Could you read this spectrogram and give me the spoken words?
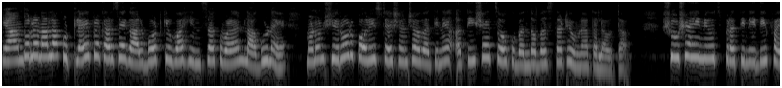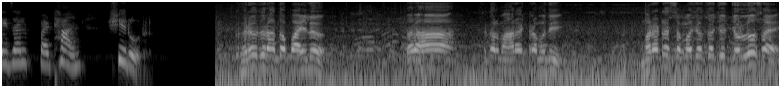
या आंदोलनाला कुठल्याही प्रकारचे गालबोट किंवा हिंसक वळण लागू नये म्हणून शिरूर पोलीस स्टेशनच्या वतीने अतिशय चोख बंदोबस्त ठेवण्यात आला होता. शिवशाही न्यूज प्रतिनिधी फैजल पठाण शिरूर. खरं जर आता पाहिलं तर हा सकल महाराष्ट्रामध्ये मराठा समाजाचा जो जल्लोष आहे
